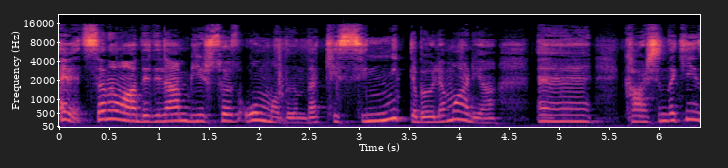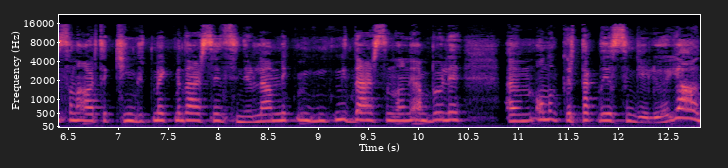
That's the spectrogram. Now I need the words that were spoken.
Evet sana vaat edilen bir söz olmadığında kesinlikle böyle var ya eee, karşındaki insana artık kin gütmek mi dersin, sinirlenmek mi dersin? Hani yani böyle em, onu gırttaklayasın geliyor. Ya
